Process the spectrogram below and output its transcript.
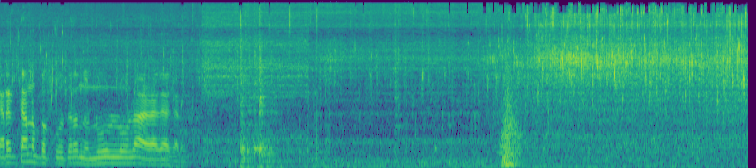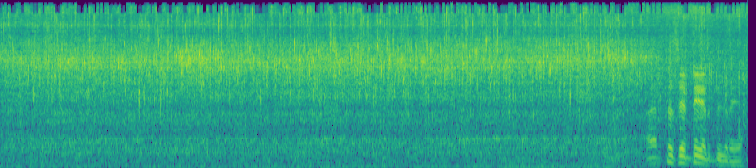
கரெக்டான பக்குவத்தில் அந்த நூல் நூலாக அழகாக கிடைக்கும். அடுத்த செட்டை எடுத்துக்கிறேன்.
